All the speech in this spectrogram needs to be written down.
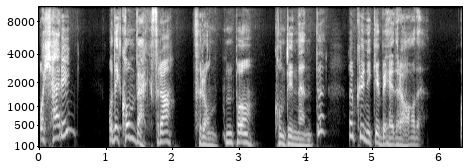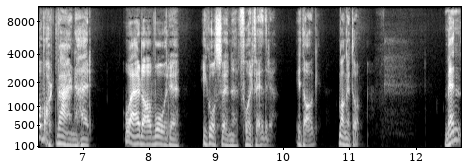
og kjerring, og de kom vekk fra fronten på kontinentet, de kunne ikke bedre ha det, og ble værende her, og er da våre, i gåseøyne, forfedre i dag, mange av dem. Men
